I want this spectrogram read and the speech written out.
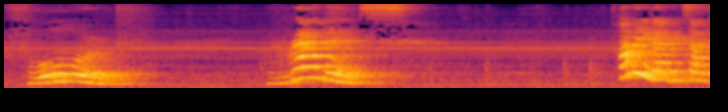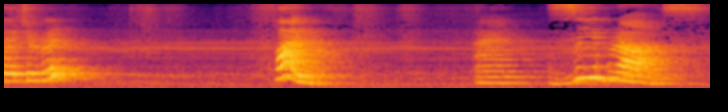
Four rabbits. How many rabbits are there children? Five. And zebras.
